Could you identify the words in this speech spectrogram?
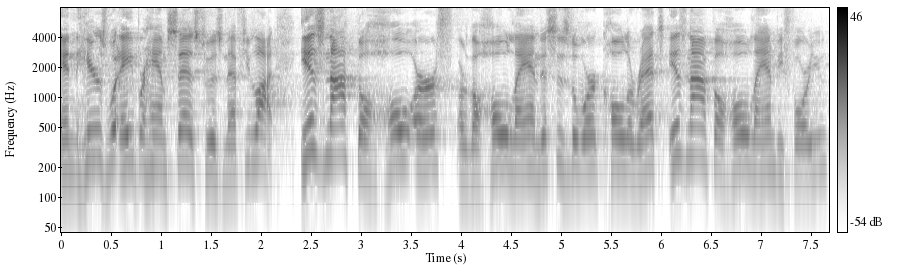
And here's what Abraham says to his nephew Lot Is not the whole earth or the whole land, this is the word Kol eretz, is not the whole land before you?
